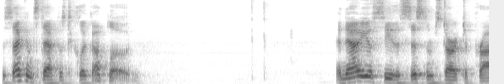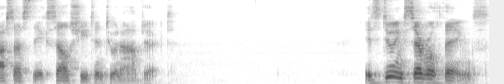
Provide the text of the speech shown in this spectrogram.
The second step is to click Upload. And now you'll see the system start to process the Excel sheet into an object. It's doing several things.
